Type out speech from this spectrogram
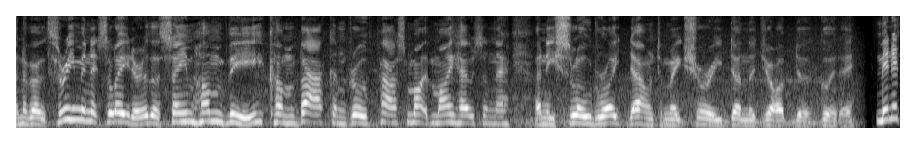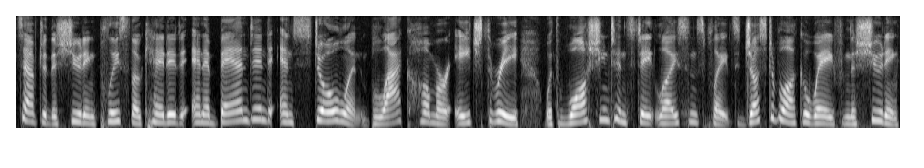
And about three minutes later, the same Humvee come back and drove past my, my house and, there, and he slowed right down to make sure he'd done the job good, eh? Minutes after the shooting, police located an abandoned and stolen black Hummer H3 with Washington state license plates just a block away from the shooting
